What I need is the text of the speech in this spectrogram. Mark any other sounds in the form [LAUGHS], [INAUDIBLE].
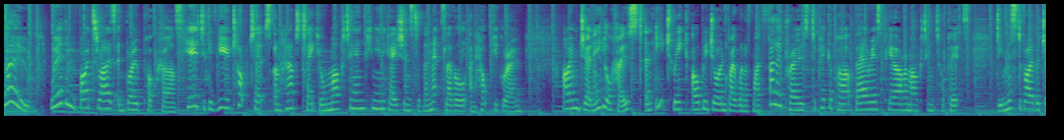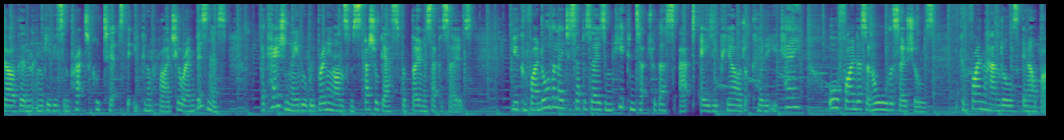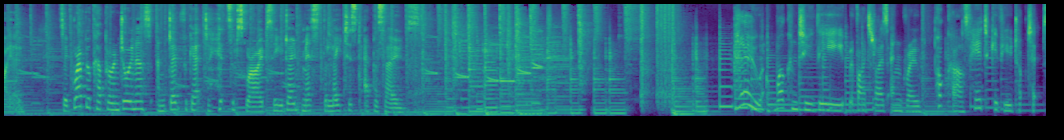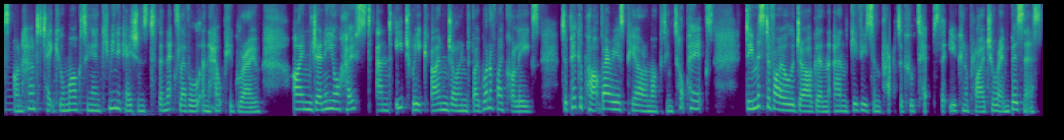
Hello, we're the Revitalise and Grow podcast, here to give you top tips on how to take your marketing and communications to the next level and help you grow. I'm Jenny, your host, and each week I'll be joined by one of my fellow pros to pick apart various PR and marketing topics, demystify the jargon, and give you some practical tips that you can apply to your own business. Occasionally, we'll be bringing on some special guests for bonus episodes. You can find all the latest episodes and keep in touch with us at adpr.co.uk or find us on all the socials. You can find the handles in our bio. So grab your cuppa and join us, and don't forget to hit subscribe so you don't miss the latest episodes. Welcome to the Revitalise and Grow podcast, here to give you top tips on how to take your marketing and communications to the next level and help you grow. I'm Jenny, your host, and each week I'm joined by one of my colleagues to pick apart various PR and marketing topics, demystify all the jargon, and give you some practical tips that you can apply to your own business.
